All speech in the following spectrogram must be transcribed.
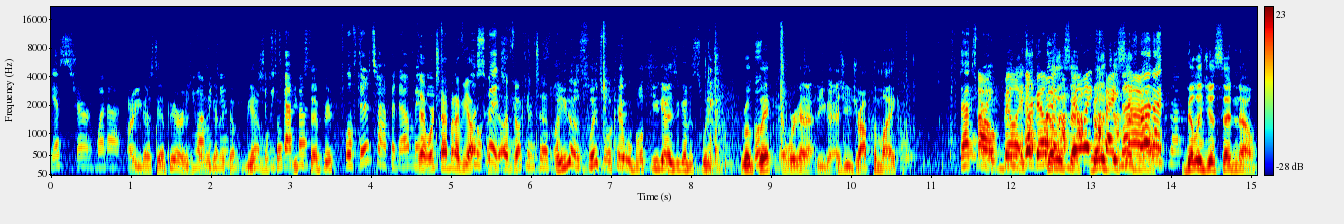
Yes, sure. Why not? Are you gonna stay up here, or is You want Billy me gonna to? come? Yeah, Should most we up- tap you can out? stay up here. Well, if they're tapping out, maybe. Yeah, we're tapping. If y'all, We'll if, switch. y'all- if y'all can't tap, Oh, you gonna switch? Okay. Well, both of you guys are gonna switch real quick, and we're gonna you guys, as you drop the mic. That's oh, right. Oh, Billy, Billy, Billy, Billy said, Billy say just said That's no. right, I dropped Billy just said no.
